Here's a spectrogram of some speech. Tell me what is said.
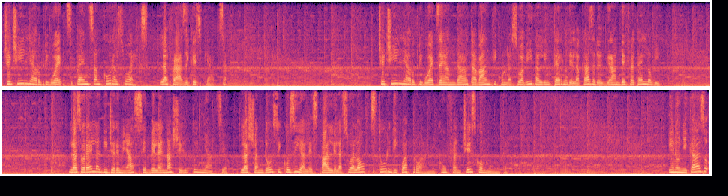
Cecilia Rodriguez pensa ancora al suo ex, la frase che spiazza. Cecilia Rodriguez è andata avanti con la sua vita all'interno della casa del grande fratello Vip. La sorella di Jeremias e Belen ha scelto Ignazio, lasciandosi così alle spalle la sua love story di quattro anni con Francesco Monte. In ogni caso,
